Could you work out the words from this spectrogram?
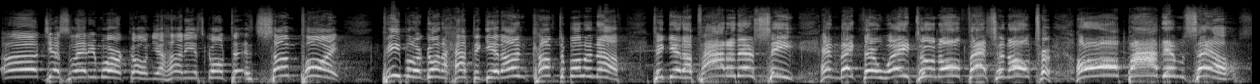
Oh, just let him work on you, honey. It's going to, at some point, people are going to have to get uncomfortable enough to get up out of their seat and make their way to an old fashioned altar all by themselves.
